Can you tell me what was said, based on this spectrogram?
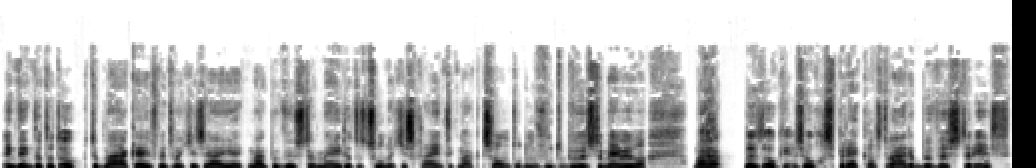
En ik denk dat dat ook te maken heeft met wat je zei. Hè? Ik maak bewuster mee dat het zonnetje schijnt. Ik maak het zand onder mijn voeten bewuster mee. Maar Ja. Dat het ook zo'n gesprek als het ware bewuster is.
